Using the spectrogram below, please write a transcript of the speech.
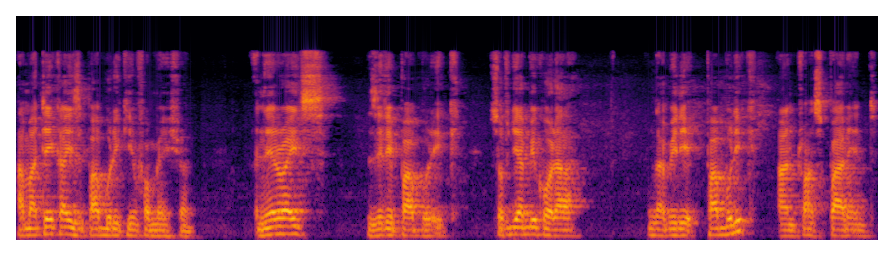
amateeka is public information. Ne rights ziri public. So tujja bikola nga biri public and transparent.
